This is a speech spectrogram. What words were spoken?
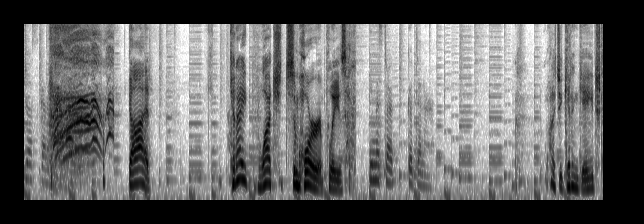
Just gonna. God. Can I watch some horror, please? You missed a good dinner. Why did you get engaged?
